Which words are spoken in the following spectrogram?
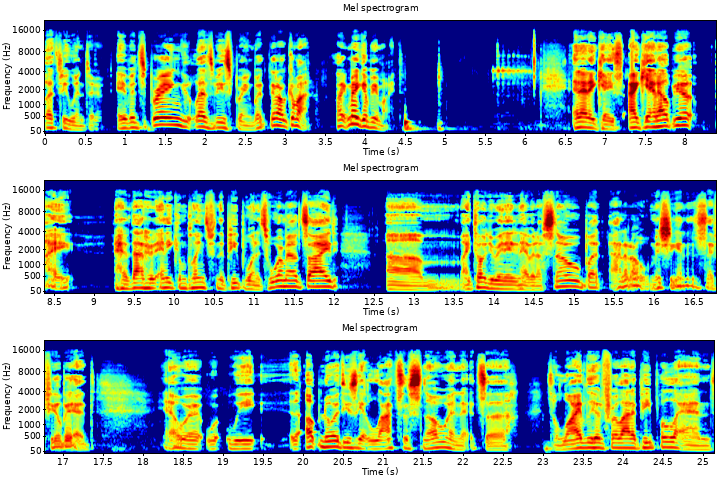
let's be winter. If it's spring, let's be spring. But, you know, come on, like, make up your mind. In any case, I can't help you. I have not heard any complaints from the people when it's warm outside. Um, I told you I didn't have enough snow, but I don't know. Michigan is, I feel bad. You know, we're, we're, we up north used to get lots of snow, and it's a it's a livelihood for a lot of people. And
